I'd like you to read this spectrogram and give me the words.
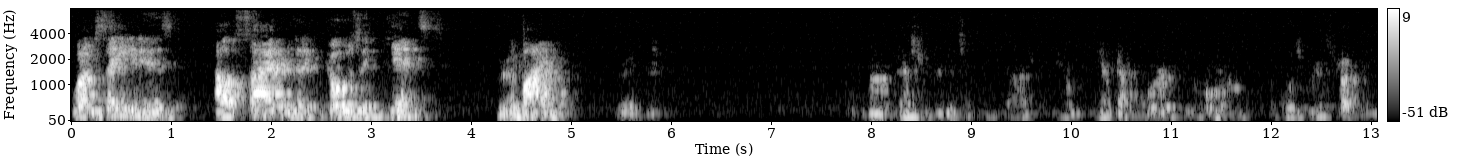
What I'm saying is outside or that it goes against the Bible. Right. Uh, Pastor, something God revealed to me. I've got a word from the Lord, the Holy Spirit instructed me,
